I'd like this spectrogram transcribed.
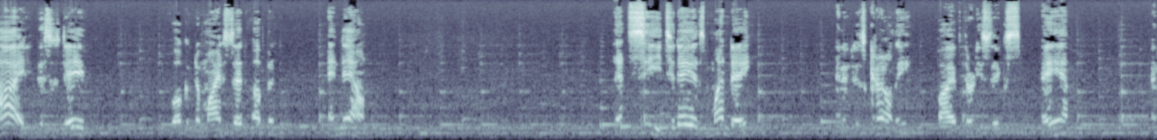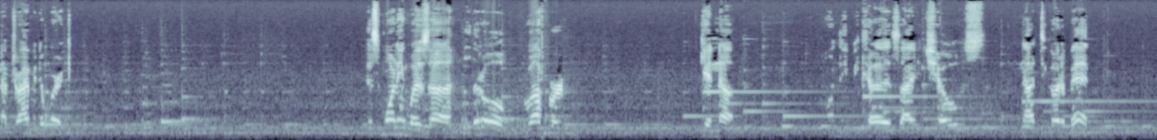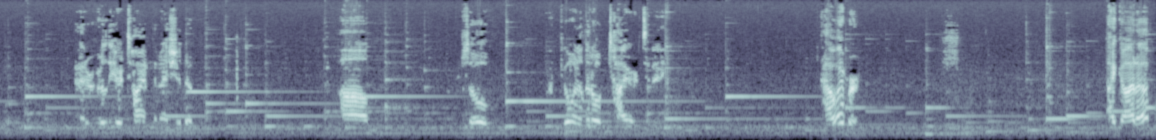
Hi, this is Dave. Welcome to Mindset Up and, Down. Let's see, today is Monday and it is currently 5:36 a.m. and I'm driving to work. This morning was uh, a little rougher getting up only because I chose not to go to bed at an earlier time than I should have. Um, so I'm feeling a little tired today. However, I got up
